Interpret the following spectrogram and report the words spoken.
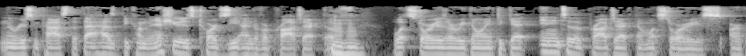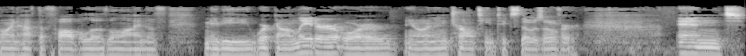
in the recent past that that has become an issue is towards the end of a project of mm-hmm. what stories are we going to get into the project and what stories are going to have to fall below the line of maybe work on later or you know an internal team takes those over and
